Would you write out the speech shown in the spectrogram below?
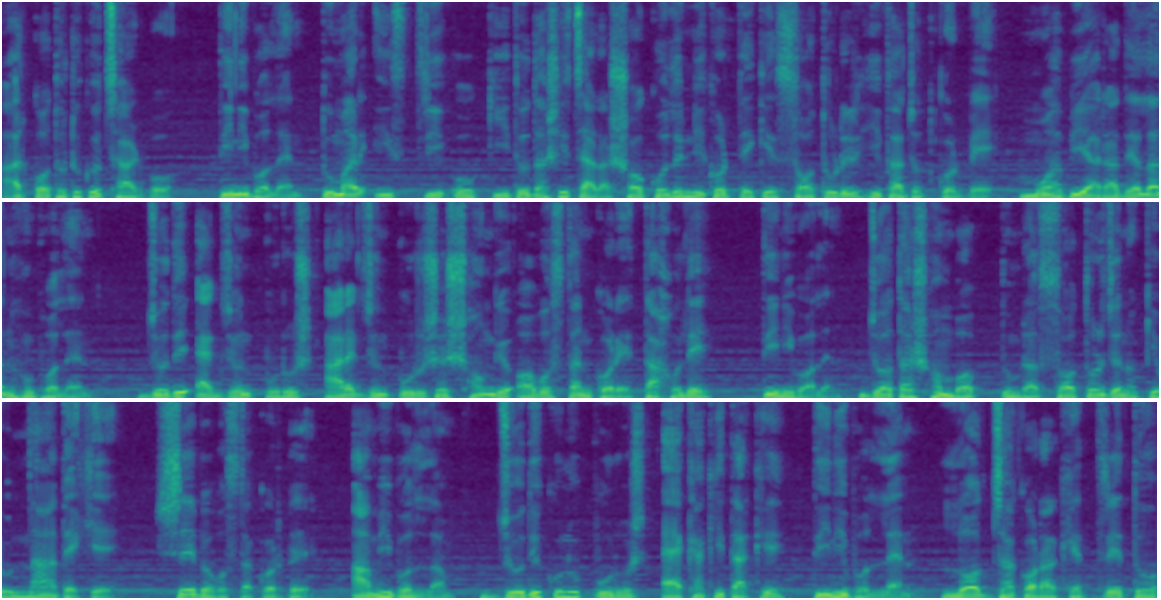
আর কতটুকু ছাড়ব? তিনি বলেন, তোমার স্ত্রী ও কীতদাসী ছাড়া সকলের নিকট থেকে সতরের হিফাজত করবে। মোয়াবিয়া রাদেলানহু বলেন, যদি একজন পুরুষ আরেকজন পুরুষের সঙ্গে অবস্থান করে, তাহলে? তিনি বলেন, যথাসম্ভব তোমরা সতর যেন কেউ না দেখে, সে ব্যবস্থা করবে। আমি বললাম, যদি কোনো পুরুষ একাকী তাকে তিনি বললেন, লজ্জা করার ক্ষেত্রে তো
